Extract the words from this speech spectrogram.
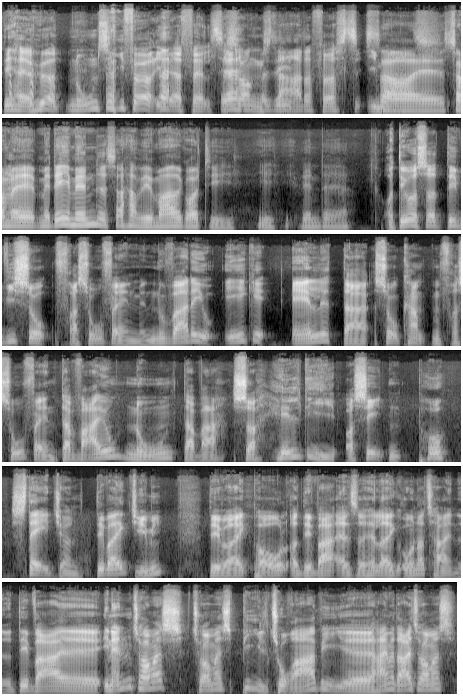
det har jeg hørt nogen sige før, i hvert fald. Sæsonen ja, starter først i så, marts. Øh, så med, med det i mente, så har vi meget godt i, i, i vente, ja. Og det var så det, vi så fra sofaen, men nu var det jo ikke alle, der så kampen fra sofaen, der var jo nogen, der var så heldige at se den på stadion. Det var ikke Jimmy, det var ikke Paul, og det var altså heller ikke undertegnet. Det var øh, en anden Thomas, Thomas Pil Torabi. Øh, hej med dig, Thomas.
